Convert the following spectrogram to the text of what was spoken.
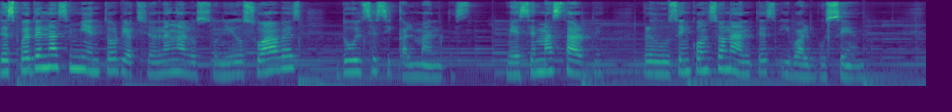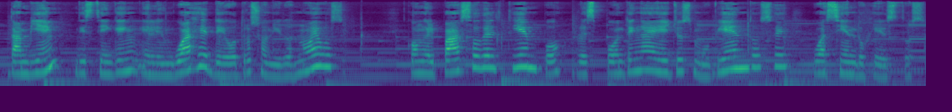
Después del nacimiento reaccionan a los sonidos suaves, dulces y calmantes. Meses más tarde, producen consonantes y balbucean. También distinguen el lenguaje de otros sonidos nuevos. Con el paso del tiempo responden a ellos moviéndose o haciendo gestos.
